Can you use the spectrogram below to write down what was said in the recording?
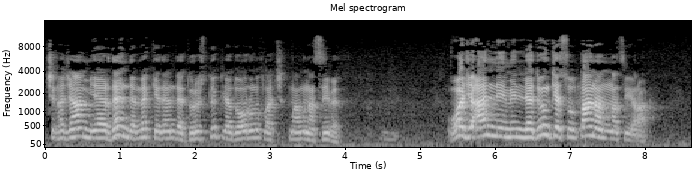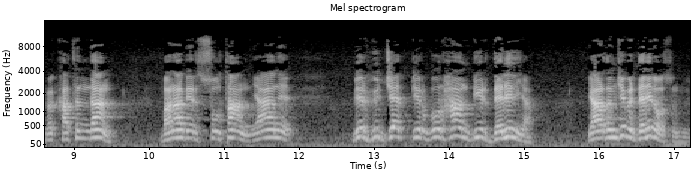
çıkacağım yerden de Mekke'den de dürüstlükle, doğrulukla çıkmamı nasip et. وَجْعَلْنِي مِنْ لَدُنْكَ سُلْطَانًا نَصِيرًا Ve katından bana bir sultan yani bir hüccet, bir burhan, bir delil yap. Yardımcı bir delil olsun diyor.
